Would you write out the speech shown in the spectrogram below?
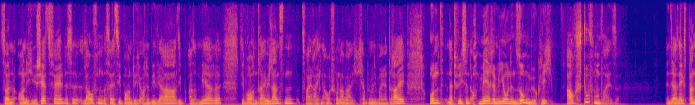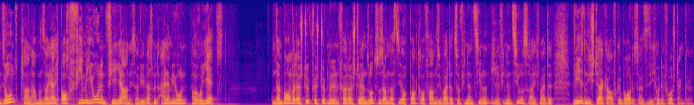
sollen ordentliche Geschäftsverhältnisse laufen. Das heißt, sie brauchen natürlich auch eine BWA, also mehrere. Sie brauchen drei Bilanzen, zwei reichen auch schon, aber ich habe immer ja drei. Und natürlich sind auch mehrere Millionen in Summen möglich, auch stufenweise. Wenn Sie also einen Expansionsplan haben und sagen, ja, ich brauche vier Millionen in vier Jahren, ich sage, wie wäre es mit einer Million Euro jetzt? Und dann bauen wir das Stück für Stück mit den Förderstellen so zusammen, dass sie auch Bock drauf haben, sie weiter zu finanzieren und ihre Finanzierungsreichweite wesentlich stärker aufgebaut ist, als sie sich heute vorstellen können.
